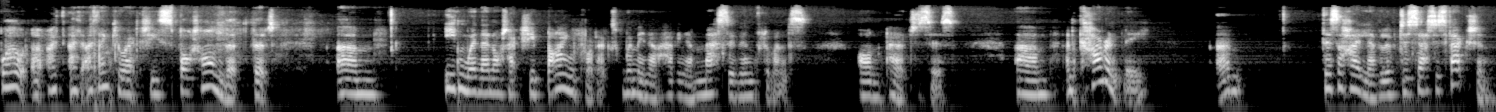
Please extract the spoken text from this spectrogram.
Well, I, I think you're actually spot on that that um, even when they're not actually buying products, women are having a massive influence on purchases. Um, and currently, um, there's a high level of dissatisfaction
